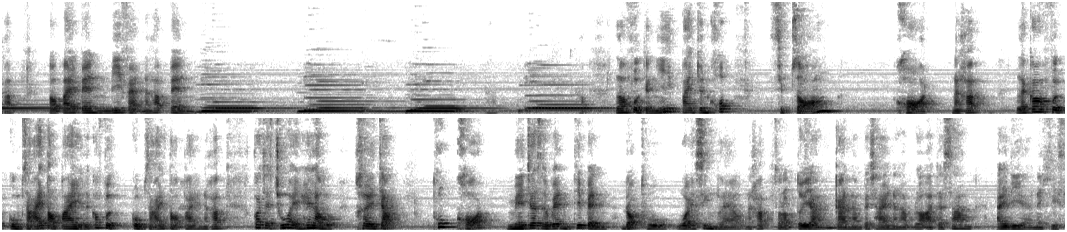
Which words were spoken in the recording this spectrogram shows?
ครับ ต่อไปเป็น B flat นะครับ เป็น ครับ เราฝึกอย่างนี้ไปจนครบ 12 คอร์ดนะครับ แล้วก็ฝึกกลุ่มสายต่อไป แล้วก็ฝึกกลุ่มสายต่อไปนะครับ ก็จะช่วยให้เราเคยจับทุกคอร์ด Major 7ที่เป็น Drop to Voicing แล้วนะครับสำหรับตัวอย่างการนำไปใช้นะครับ เราอาจจะสร้าง ไอเดียในคีย์ C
